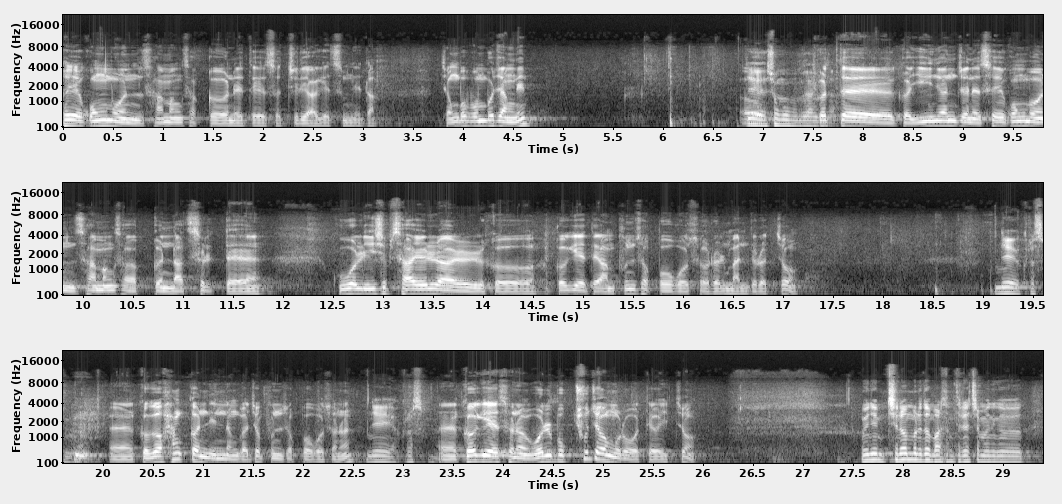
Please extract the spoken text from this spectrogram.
서해 공무원 사망 사건에 대해서 질의하겠습니다. 정보본부장님. 어, 예, 정보본부장입니다. 그때 그 2년 전에 서해 공무원 사망 사건 났을 때 9월 24일 날 그 거기에 대한 분석 보고서를 만들었죠. 예, 그렇습니다. 에, 그거 한 건 있는 거죠. 분석 보고서는. 예, 예, 그렇습니다. 에, 거기에서는 월북 추정으로 되어 있죠. 의원님 지난번에도 말씀드렸지만 그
